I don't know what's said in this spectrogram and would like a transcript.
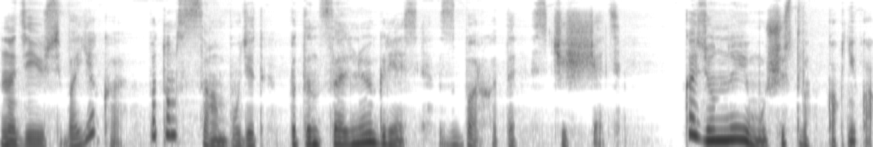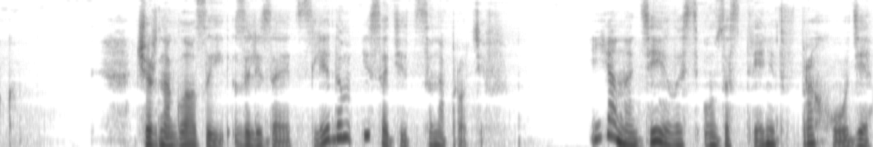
Надеюсь, вояка потом сам будет потенциальную грязь с бархата счищать. Казенное имущество, как-никак. Черноглазый залезает следом и садится напротив. Я надеялась, он застрянет в проходе,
